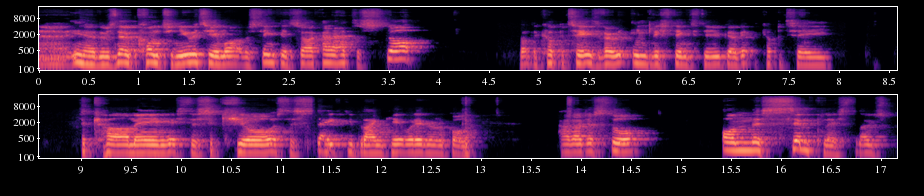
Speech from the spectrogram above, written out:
uh, you know there was no continuity in what I was thinking. So I kind of had to stop. Got the cup of tea. It's a very English thing to do. Go get the cup of tea. It's the calming. It's the secure. It's the safety blanket, whatever you want to call it. And I just thought, on the simplest, most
